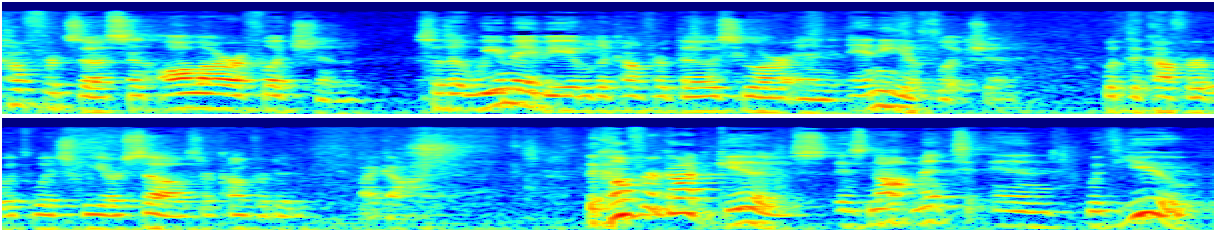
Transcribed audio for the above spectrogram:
comforts us in all our affliction so that we may be able to comfort those who are in any affliction with the comfort with which we ourselves are comforted by God. The comfort God gives is not meant to end with you.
